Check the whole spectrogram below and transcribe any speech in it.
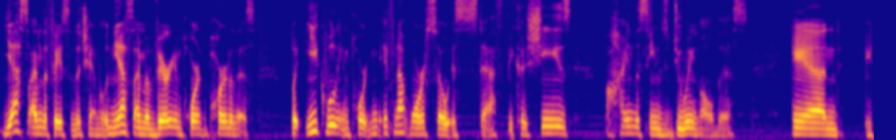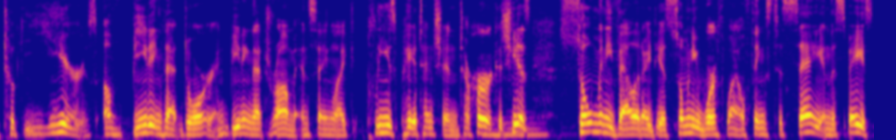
yes, I'm the face of the channel, and yes, I'm a very important part of this. But equally important, if not more so, is Steph because she's behind the scenes doing all this. And it took years of beating that door and beating that drum and saying, like, please pay attention to her because she has mm-hmm. so many valid ideas, so many worthwhile things to say in the space,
